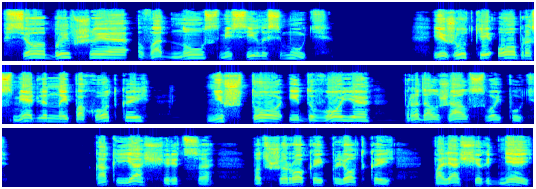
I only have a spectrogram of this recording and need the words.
Все бывшее в одну смесилась муть, И жуткий образ медленной походкой Ничто и двое продолжал свой путь. Как ящерица под широкой плеткой Палящих дней,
